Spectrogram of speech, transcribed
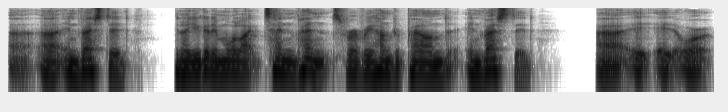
uh, uh, invested. You know, you're getting more like ten pence for every hundred pound invested, uh, it, it, or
